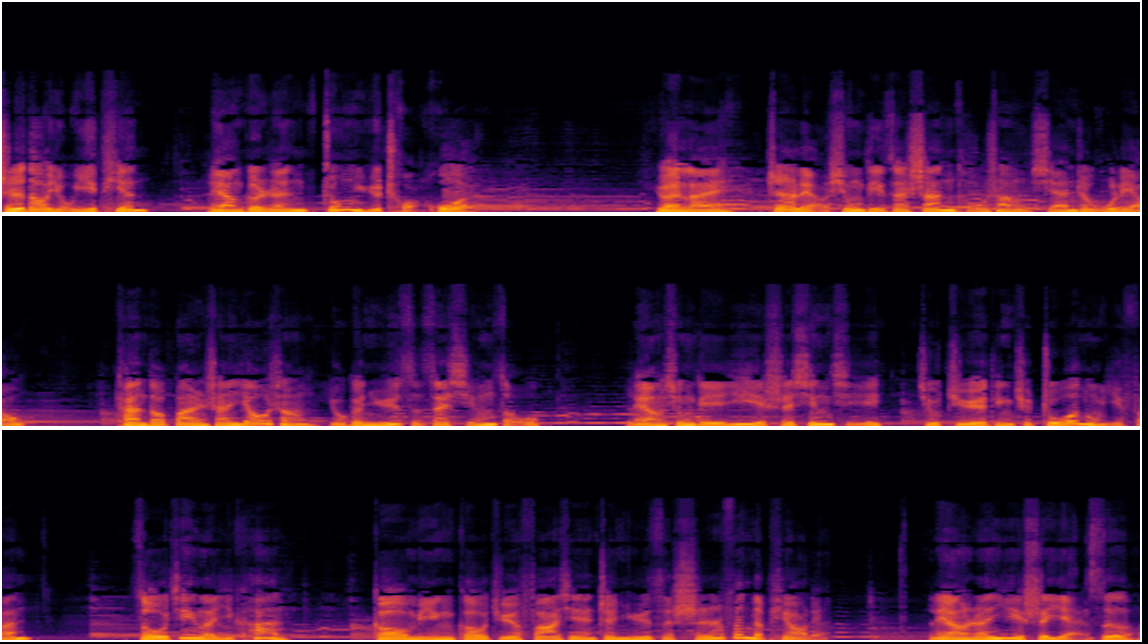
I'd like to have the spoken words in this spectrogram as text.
直到有一天，两个人终于闯祸了。原来这两兄弟在山头上闲着无聊，看到半山腰上有个女子在行走，两兄弟一时兴起，就决定去捉弄一番。走近了一看。高明高觉发现这女子十分的漂亮，两人一时眼色，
